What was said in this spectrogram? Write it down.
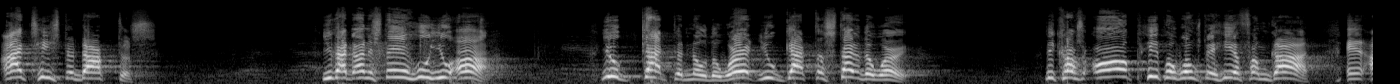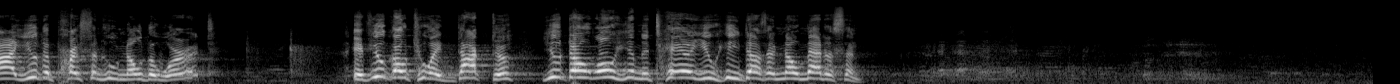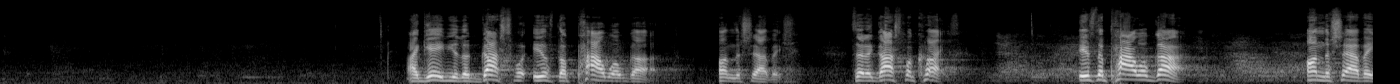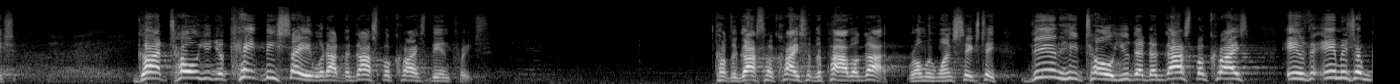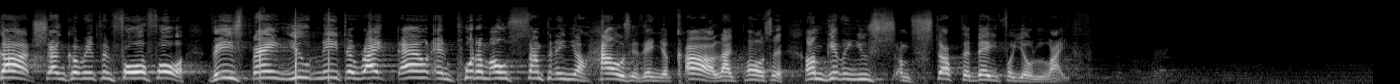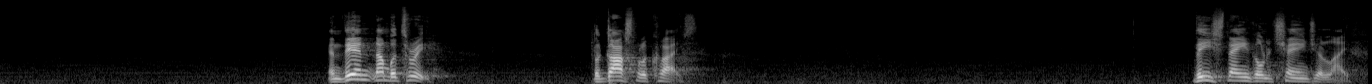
I teach the doctors. You got to understand who you are. You got to know the word. You got to study the word. Because all people want to hear from God. And are you the person who know the word? If you go to a doctor, you don't want him to tell you he doesn't know medicine. I gave you the gospel is the power of God on the salvation. So the gospel of Christ is the power of God on the salvation. God told you you can't be saved without the gospel of Christ being preached. Because the gospel of Christ is the power of God. Romans 1.16. Then he told you that the gospel of Christ is the image of God, 2 Corinthians 4 4. These things you need to write down and put them on something in your houses, in your car, like Paul said. I'm giving you some stuff today for your life. And then, number three, the gospel of Christ. These things are going to change your life.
